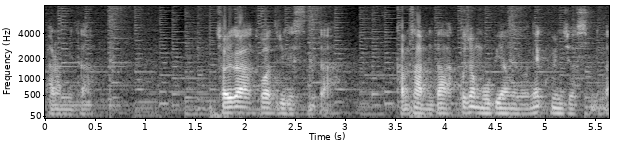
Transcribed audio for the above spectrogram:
바랍니다. 저희가 도와드리겠습니다. 감사합니다. 압구정 모비앙 의원의 구민지였습니다.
